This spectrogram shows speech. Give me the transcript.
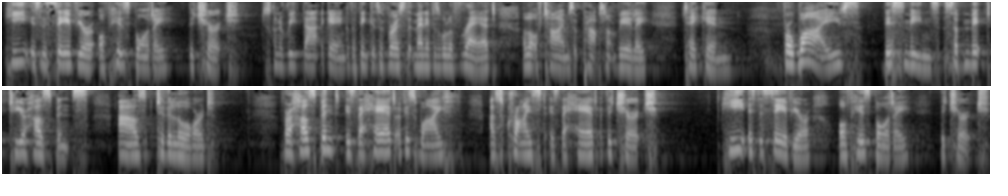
He is the Saviour of his body, the church. Just going to read that again because I think it's a verse that many of us will have read a lot of times, but perhaps not really take in. For wives, this means submit to your husbands as to the Lord. For a husband is the head of his wife, as Christ is the head of the church. He is the Saviour of his body, the church.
